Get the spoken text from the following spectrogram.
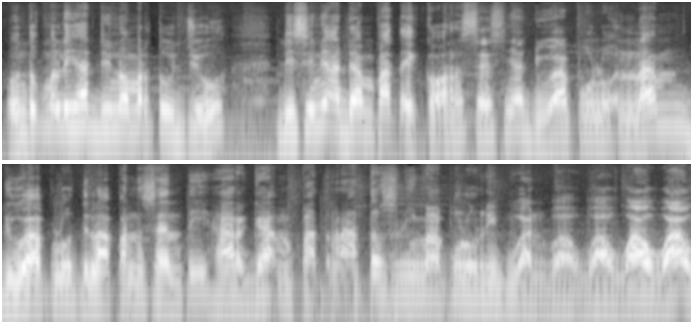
Untuk melihat di nomor 7, di sini ada 4 ekor, size-nya 26 28 cm, harga 450 ribuan. Wow, wow, wow, wow.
